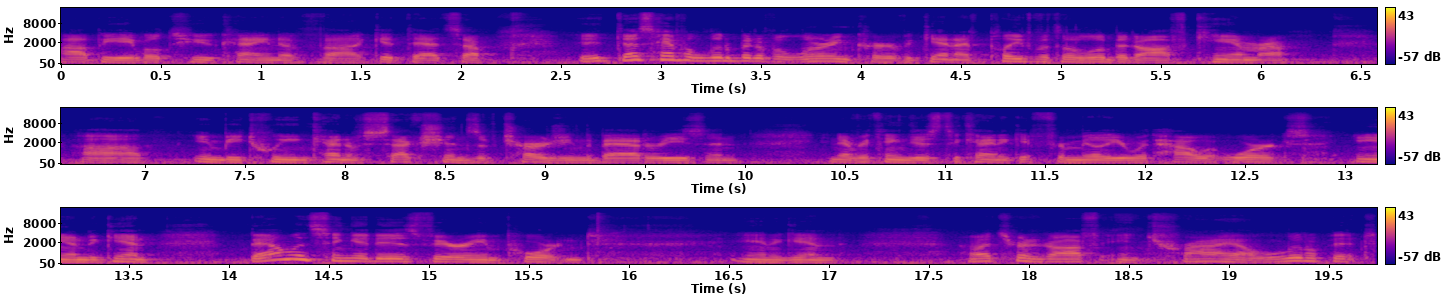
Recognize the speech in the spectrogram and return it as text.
I'll be able to kind of uh, get that. So it does have a little bit of a learning curve. Again, I've played with it a little bit off camera uh, in between kind of sections of charging the batteries and, and everything just to kind of get familiar with how it works. And again, balancing it is very important. And again, I'm going to turn it off and try a little bit.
